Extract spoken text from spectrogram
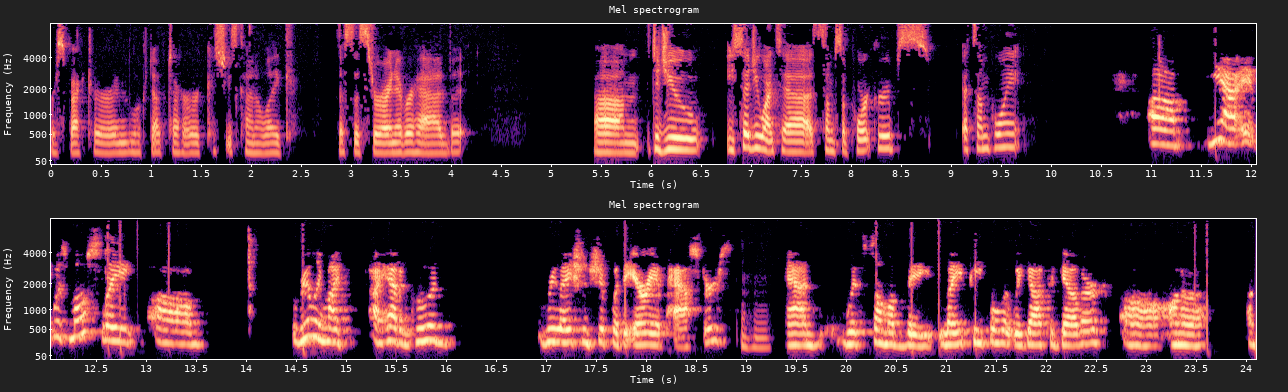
respect her and looked up to her because she's kind of like the sister I never had. But um, did you? You said you went to some support groups at some point. Um, yeah, it was mostly, um, really my, I had a good relationship with the area pastors hmm and with some of the lay people that we got together, uh, on a, a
